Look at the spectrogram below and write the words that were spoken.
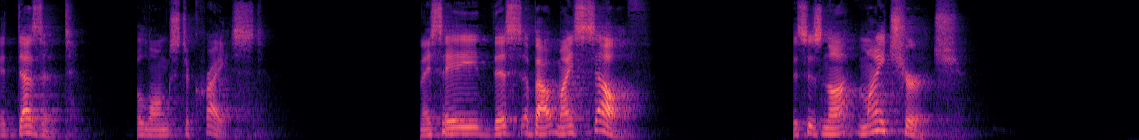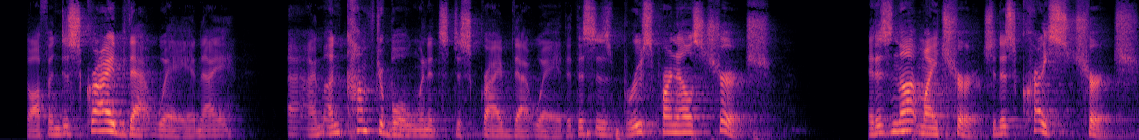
It doesn't. It belongs to Christ. And I say this about myself. This is not my church. It's often described that way, and I, I'm uncomfortable when it's described that way, that this is Bruce Parnell's church. It is not my church, it is Christ's church.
